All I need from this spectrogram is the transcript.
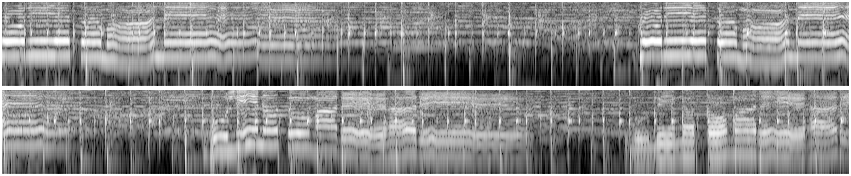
করে কমানে করে কমানে ভুলিন তোমার হরে। बिन तुम्हारे हरे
